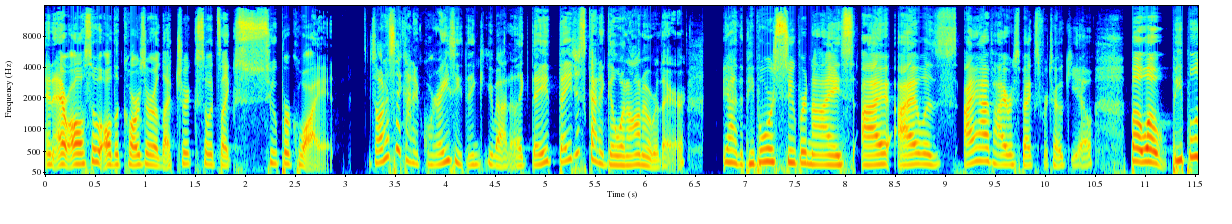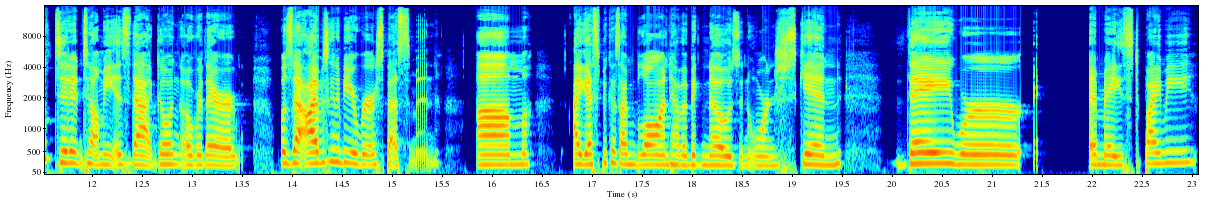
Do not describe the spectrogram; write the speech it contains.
And also all the cars are electric, so it's like super quiet. It's honestly kind of crazy thinking about it. Like they they just got it going on over there yeah, the people were super nice. I I was I have high respects for Tokyo. But what people didn't tell me is that going over there was that I was going to be a rare specimen. Um I guess because I'm blonde, have a big nose and orange skin, they were amazed by me.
